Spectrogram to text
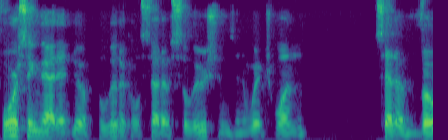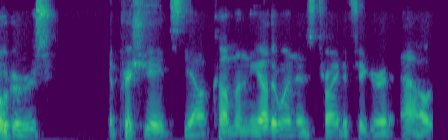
forcing that into a political set of solutions in which one set of voters appreciates the outcome and the other one is trying to figure it out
